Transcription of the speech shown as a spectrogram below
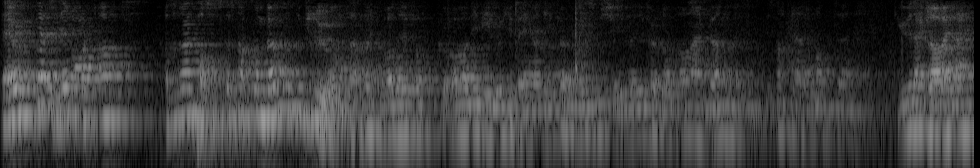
Det er jo veldig rart at altså Når en pastor skal snakke om bønn, så gruer han seg til det folk, og de vil jo ikke be, og de føler liksom skyld, og de føler at å nei, bønn liksom. Vi snakker her om at uh, Gud er glad i deg.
